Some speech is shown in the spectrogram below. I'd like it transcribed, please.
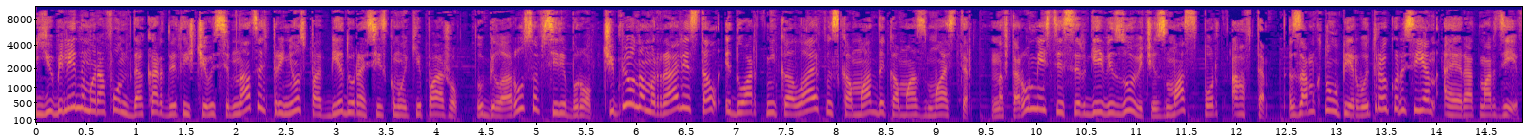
Юбилейный марафон «Дакар-2018» принес победу российскому экипажу. У белорусов серебро. Чемпионом ралли стал Эдуард Николаев из команды «КамАЗ-Мастер». На втором месте Сергей Визович из МАЗ «Спорт Авто». Замкнул первую тройку россиян Айрат Мардеев.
